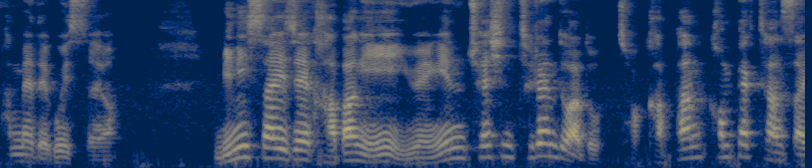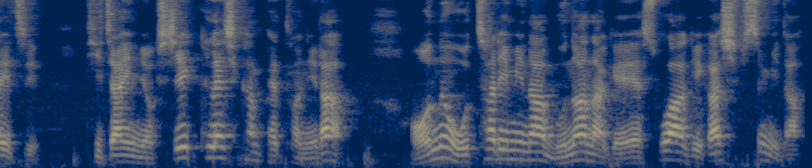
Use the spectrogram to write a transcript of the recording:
판매되고 있어요. 미니 사이즈의 가방이 유행인 최신 트렌드와도 적합한 컴팩트한 사이즈, 디자인 역시 클래식한 패턴이라 어느 옷차림이나 무난하게 소화하기가 쉽습니다.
